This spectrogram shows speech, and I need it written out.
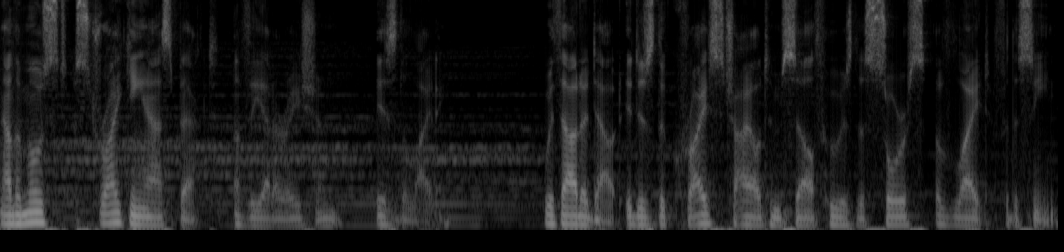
Now, the most striking aspect of the adoration is the lighting. Without a doubt, it is the Christ child himself who is the source of light for the scene.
